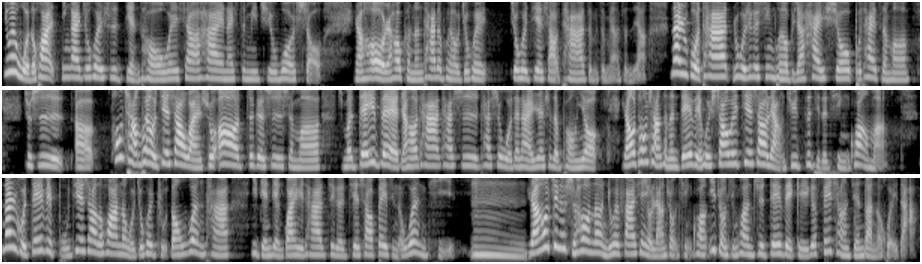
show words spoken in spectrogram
因为我的话，应该就会是点头微笑，Hi，nice to meet you，握手，然后，然后可能他的朋友就会就会介绍他怎么怎么样怎么样。那如果他如果这个新朋友比较害羞，不太怎么，就是呃，通常朋友介绍完说，哦，这个是什么什么 David，然后他他是他是我在哪里认识的朋友，然后通常可能 David 会稍微介绍两句自己的情况嘛。那如果 David 不介绍的话呢，我就会主动问他一点点关于他这个介绍背景的问题。嗯然后这个时候呢，你就会发现有两种情况，一种情况就是 David 给一个非常简短的回答，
